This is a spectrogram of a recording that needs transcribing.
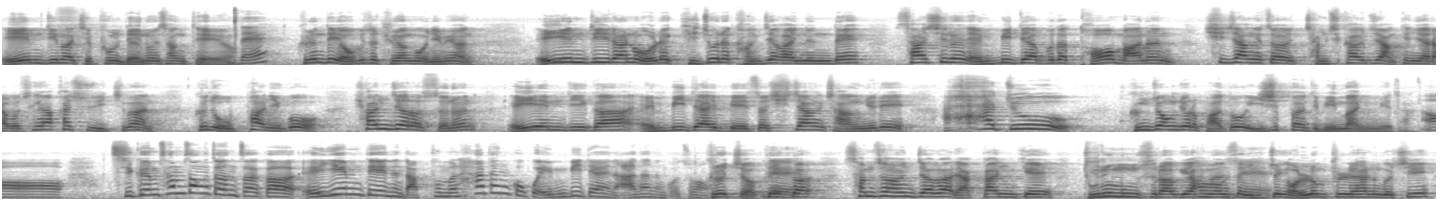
AMD만 제품을 내놓은 상태예요. 네. 그런데 여기서 중요한 건 뭐냐면 AMD라는 원래 기존의 강자가 있는데 사실은 엔비디아보다 더 많은 시장에서 잠식하지 않겠냐라고 생각할 수도 있지만 그건 오판이고 현재로서는 AMD가 엔비디아에 비해서 시장 장악률이 아주 그 긍정적으로 봐도 20% 미만입니다. 어, 지금 삼성전자가 AMD에는 납품을 하는 거고 엔비디아에는 안 하는 거죠. 그렇죠. 네. 그러니까 삼성전자가 약간 이게 두루뭉술하게 하면서 네. 일종의 언론 플레이 하는 것이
